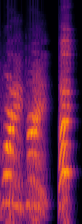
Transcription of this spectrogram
42, 43. Hey!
